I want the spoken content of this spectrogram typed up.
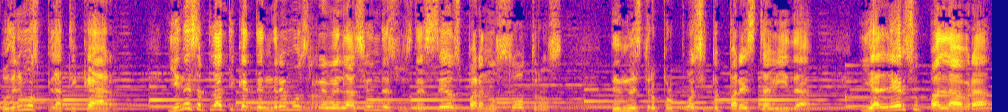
podremos platicar y en esa plática tendremos revelación de sus deseos para nosotros, de nuestro propósito para esta vida y al leer su palabra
